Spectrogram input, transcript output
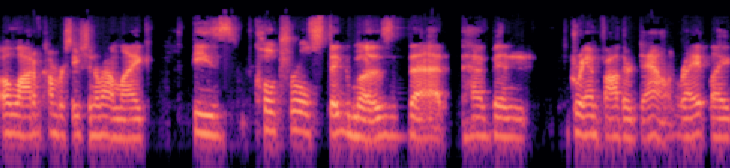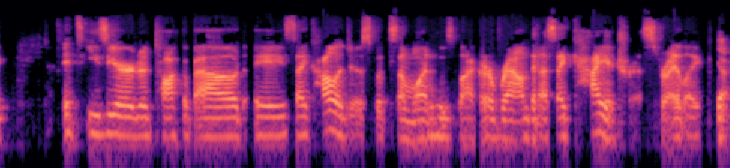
a lot of conversation around like these cultural stigmas that have been grandfathered down, right? Like it's easier to talk about a psychologist with someone who's black or brown than a psychiatrist, right? Like yeah.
